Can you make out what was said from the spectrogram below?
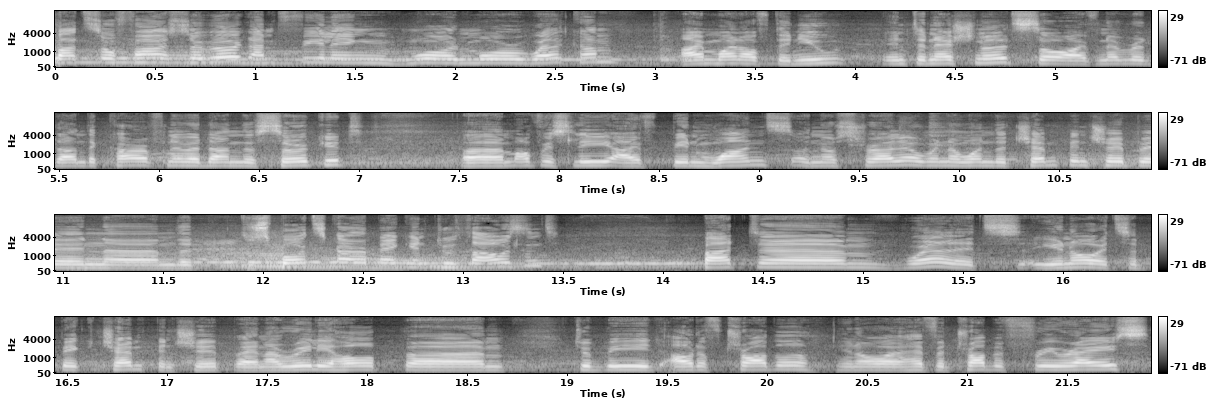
But so far, so good. I'm feeling more and more welcome. I'm one of the new internationals, so I've never done the car, I've never done the circuit. Um, obviously, I've been once in Australia when I won the championship in um, the, the, sports car back in 2000. But um, well, it's you know it's a big championship, and I really hope um, to be out of trouble. You know, I have a trouble-free race,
